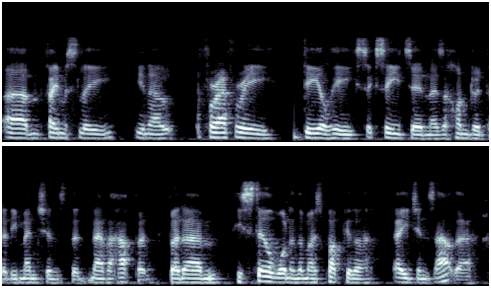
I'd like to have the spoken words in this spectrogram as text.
um, famously, you know, for every deal he succeeds in, there's a hundred that he mentions that never happen. But um, he's still one of the most popular agents out there.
